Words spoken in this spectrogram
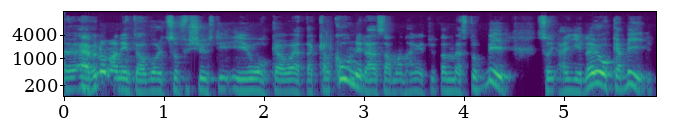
Eh, mm. Även om han inte har varit så förtjust i, i att åka och äta kalkon i det här sammanhanget, utan mest åkt bil, så han gillar ju att åka bil.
